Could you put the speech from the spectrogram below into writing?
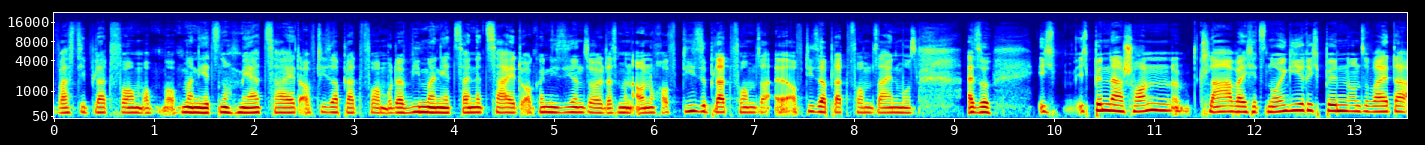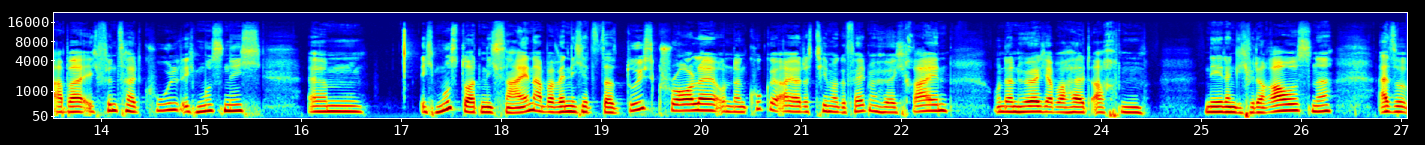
was die Plattform, ob, ob man jetzt noch mehr Zeit auf dieser Plattform oder wie man jetzt seine Zeit organisieren soll, dass man auch noch auf diese Plattform, äh, auf dieser Plattform sein muss. Also ich, ich bin da schon äh, klar, weil ich jetzt neugierig bin und so weiter, aber ich finde es halt cool. Ich muss nicht, ähm, ich muss dort nicht sein, aber wenn ich jetzt da durchscrolle und dann gucke, ah ja, das Thema gefällt mir, höre ich rein und dann höre ich aber halt, ach, hm, nee, dann gehe ich wieder raus, ne? Also,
